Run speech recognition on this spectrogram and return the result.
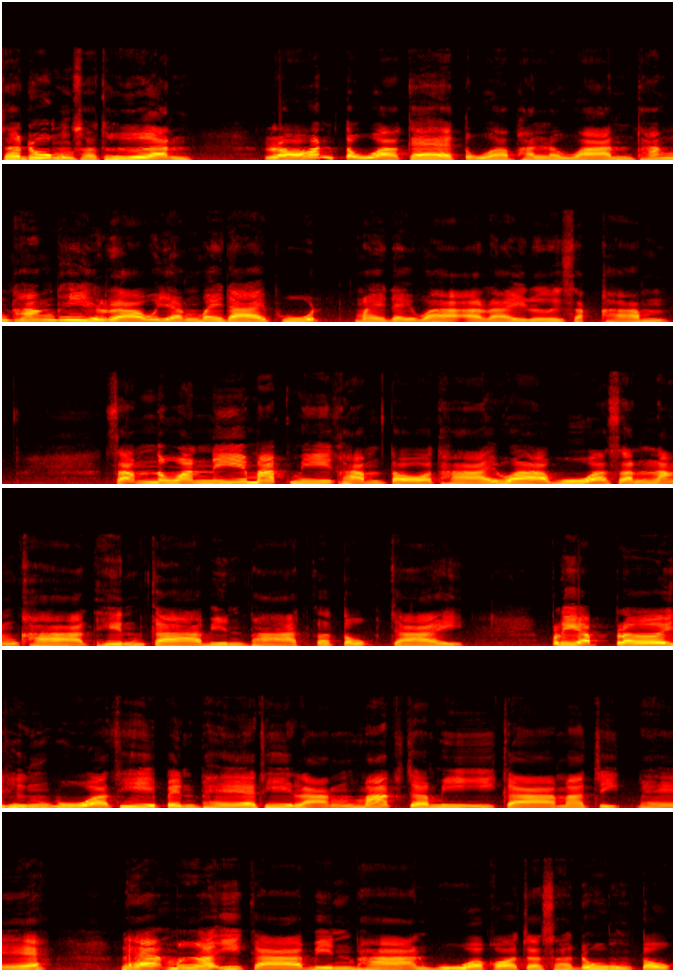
สะดุ้งสะเทือน ร้อนตัวแก้ตัวพันละวันทั้งทั้งที่เรายังไม่ได้พูด ไม่ได้ว่าอะไรเลยสักคำ สำนวนนี้มักมีคำต่อท้ายว่าวัวสันหลังขาดเห็นกาบินผ่านก็ตกใจ เปรียบเปรยถึงวัวที่เป็นแผลที่หลังมักจะมีอีกามาจิกแผล และเมื่ออีกาบินผ่านวัวก็จะสะดุ้งตก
